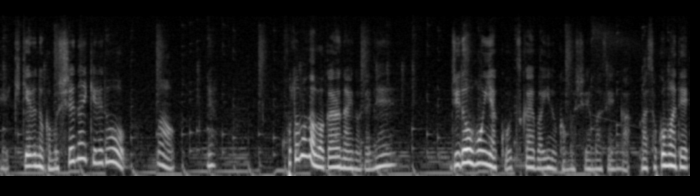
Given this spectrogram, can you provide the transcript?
え、聞けるのかもしれないけれどまあね言葉がわからないのでね自動翻訳を使えばいいのかもしれませんが、まあ、そこまで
